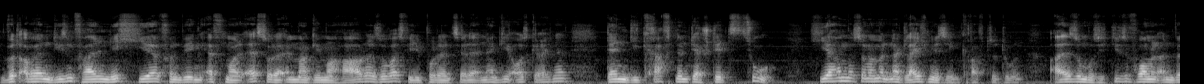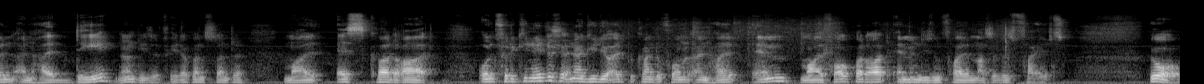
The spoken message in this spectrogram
wird aber in diesem Fall nicht hier von wegen F mal S oder M mal G mal H oder sowas wie die potenzielle Energie ausgerechnet, denn die Kraft nimmt ja stets zu. Hier haben wir es immer mit einer gleichmäßigen Kraft zu tun. Also muss ich diese Formel anwenden, ein halb d, ne, diese Federkonstante, mal s Quadrat. Und für die kinetische Energie die altbekannte Formel ein halb m mal v Quadrat, m in diesem Fall Masse des Pfeils. Ja,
